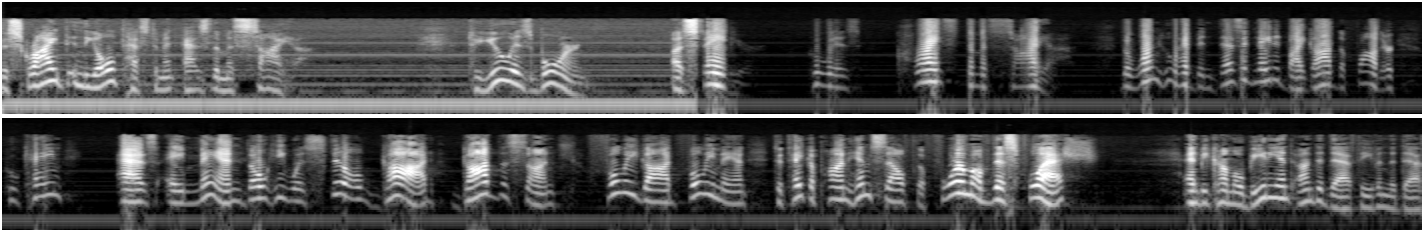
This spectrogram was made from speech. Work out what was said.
described in the Old Testament as the Messiah. To you is born a Savior who is Christ the Messiah, the one who had been designated by God the Father, who came as a man, though he was still God, God the Son, fully God, fully man, to take upon himself the form of this flesh and become obedient unto death, even the death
